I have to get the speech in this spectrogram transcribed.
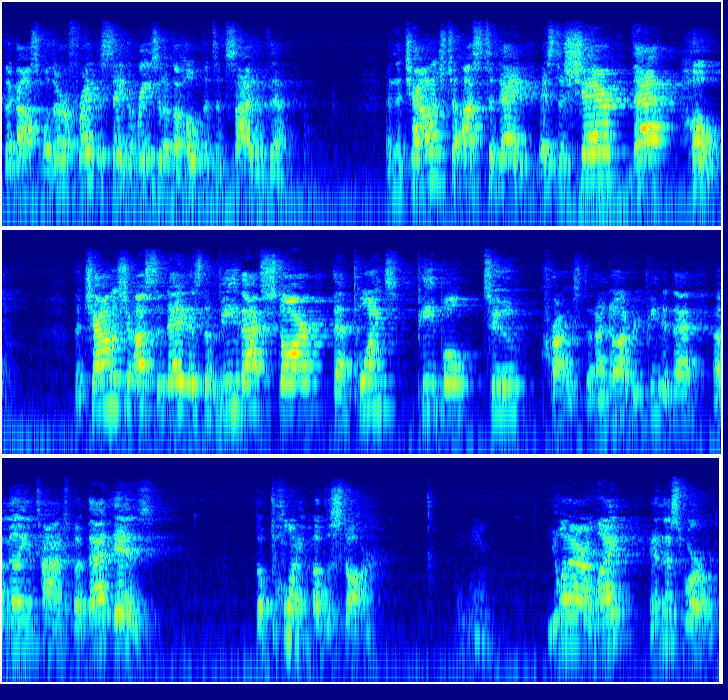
the gospel. They're afraid to say the reason of the hope that's inside of them. And the challenge to us today is to share that hope the challenge to us today is to be that star that points people to Christ. And I know I've repeated that a million times, but that is the point of the star. Amen. You and I are light in this world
